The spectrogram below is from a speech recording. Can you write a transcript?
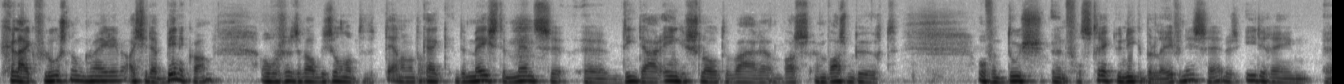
gelijkvloers, noem ik het even. Als je daar binnenkwam, Overigens is het wel bijzonder om te vertellen. Want kijk, de meeste mensen uh, die daar ingesloten waren, was een wasbeurt of een douche een volstrekt unieke belevenis. Hè? Dus iedereen, uh,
